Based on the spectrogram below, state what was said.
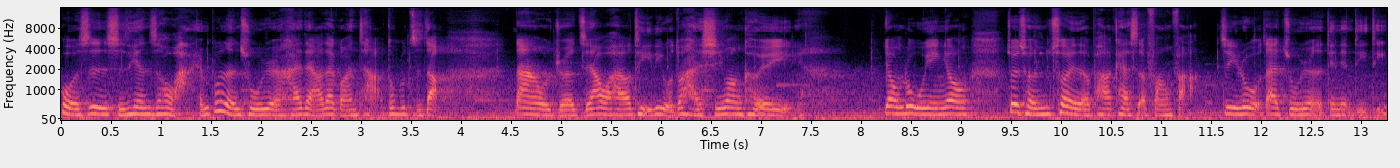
或者是十天之后还不能出院，还得要再观察，都不知道。但我觉得只要我还有体力，我都还希望可以用录音，用最纯粹的 podcast 的方法记录我在住院的点点滴滴。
